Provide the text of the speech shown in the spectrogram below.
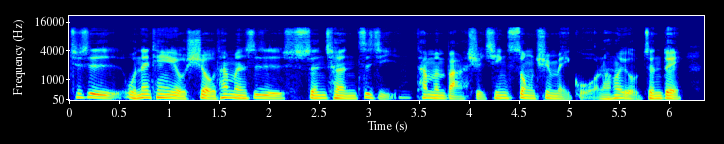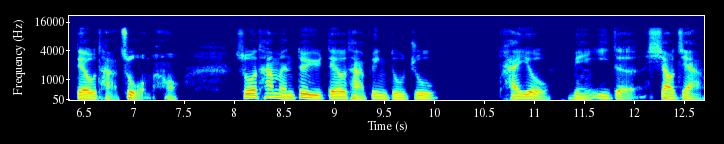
就是我那天也有秀，他们是声称自己他们把血清送去美国，然后有针对 Delta 做嘛？哦。说他们对于 Delta 病毒株还有免疫的效价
